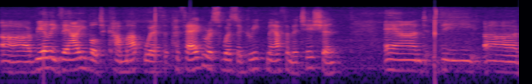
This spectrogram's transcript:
uh, really valuable to come up with. Pythagoras was a Greek mathematician, and the uh,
